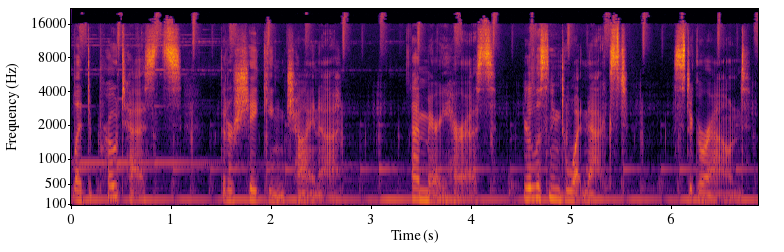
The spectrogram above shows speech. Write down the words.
led to protests that are shaking China. I'm Mary Harris. You're listening to What Next? Stick around.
